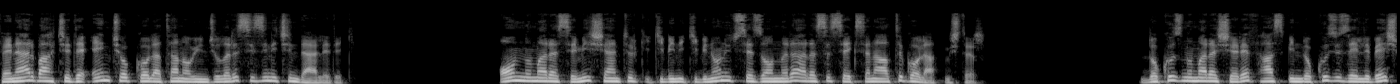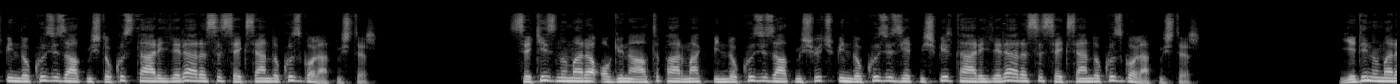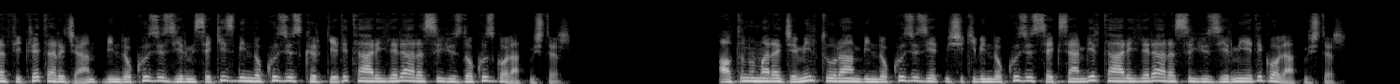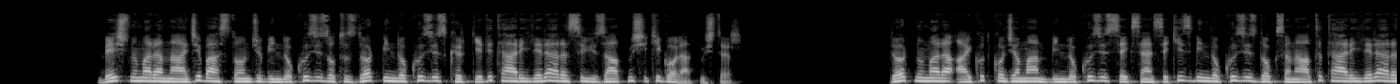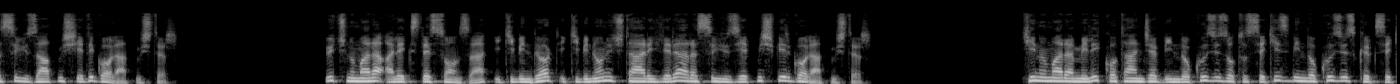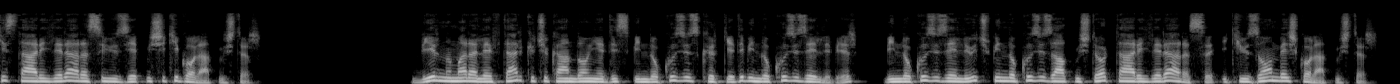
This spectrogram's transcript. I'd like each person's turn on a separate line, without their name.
Fenerbahçe'de en çok gol atan oyuncuları sizin için derledik. 10 numara Semih Şentürk 2000-2013 sezonları arası 86 gol atmıştır. 9 numara Şeref Has 1955-1969 tarihleri arası 89 gol atmıştır. 8 numara O gün altı parmak 1963-1971 tarihleri arası 89 gol atmıştır. 7 numara Fikret Arıcan 1928-1947 tarihleri arası 109 gol atmıştır. 6 numara Cemil Turan 1972-1981 tarihleri arası 127 gol atmıştır. 5 numara Naci Bastoncu 1934-1947 tarihleri arası 162 gol atmıştır. 4 numara Aykut Kocaman 1988-1996 tarihleri arası 167 gol atmıştır. 3 numara Alex de Sonza 2004-2013 tarihleri arası 171 gol atmıştır. 2 numara Melih Kotanca 1938-1948 tarihleri arası 172 gol atmıştır. 1 numara Lefter Küçükandon Yedis 1947-1951, 1953-1964 tarihleri arası 215 gol atmıştır.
